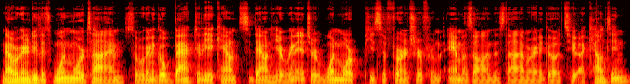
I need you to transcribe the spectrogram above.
Now we're going to do this one more time. So we're going to go back to the accounts down here. We're going to enter one more piece of furniture from Amazon this time. We're going to go to accounting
